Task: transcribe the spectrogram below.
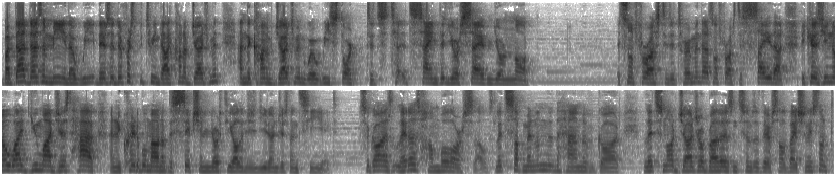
But that doesn't mean that we, there's a difference between that kind of judgment and the kind of judgment where we start to st- saying that you're saved and you're not. It's not for us to determine that. It's not for us to say that. Because you know what? You might just have an incredible amount of deception in your theology that you don't just don't see it. So, guys, let us humble ourselves. Let's submit under the hand of God. Let's not judge our brothers in terms of their salvation. Let's not,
